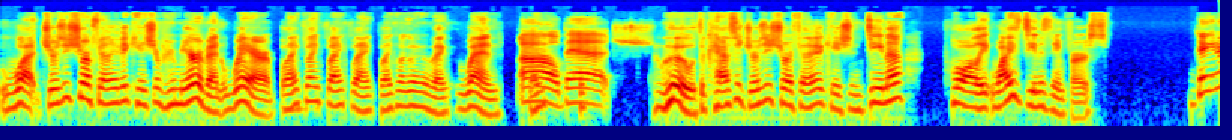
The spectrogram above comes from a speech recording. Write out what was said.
What? Jersey Shore Family Vacation premiere event? Where? Blank, blank, blank, blank, blank, blank, blank, blank. When? Oh, bitch. Who? The cast of Jersey Shore Family Vacation. Deena, Pauly. Why is Deena's name first? Dana?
